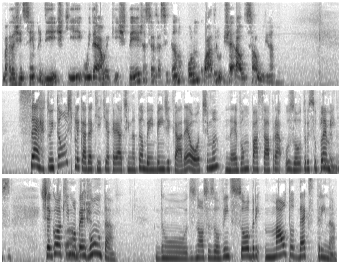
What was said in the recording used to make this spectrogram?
mas a gente sempre diz que o ideal é que esteja se exercitando por um quadro geral de saúde, né? Certo, então explicado aqui que a creatina também bem indicada é ótima, né? Vamos passar para os outros suplementos. Chegou aqui Vamos. uma pergunta do, dos nossos ouvintes sobre maltodextrina.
